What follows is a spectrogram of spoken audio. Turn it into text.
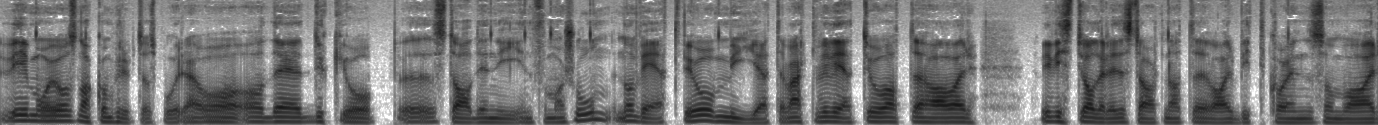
Vi må jo snakke om kryptosporet, og, og, det dukker jo opp uh, stadig ny informasjon. Nå vet vi jo mye etter hvert. Vi vet jo at det har vi visste jo allerede i starten at det var bitcoin som var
